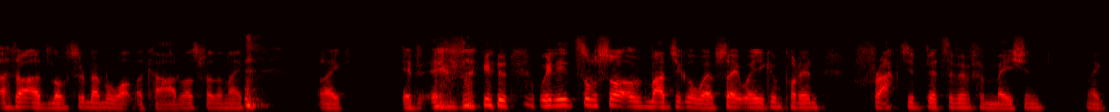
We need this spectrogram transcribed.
I thought I'd love to remember what the card was for the night. like if it's like we need some sort of magical website where you can put in fractured bits of information. Like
